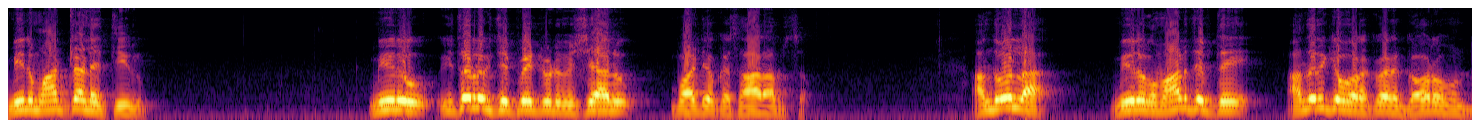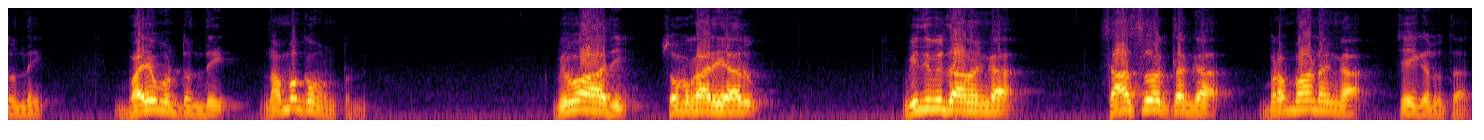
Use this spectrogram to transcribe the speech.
మీరు మాట్లాడే తీరు మీరు ఇతరులకు చెప్పేటువంటి విషయాలు వాటి యొక్క సారాంశం. అందువల్ల మీరు ఒక మాట చెప్తే అందరికీ ఒక రకమైన గౌరవం ఉంటుంది భయం ఉంటుంది నమ్మకం ఉంటుంది. వివాహాది శుభకార్యాలు విధి విధానంగా శాస్త్రోక్తంగా బ్రహ్మాండంగా చేయగలుగుతారు.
